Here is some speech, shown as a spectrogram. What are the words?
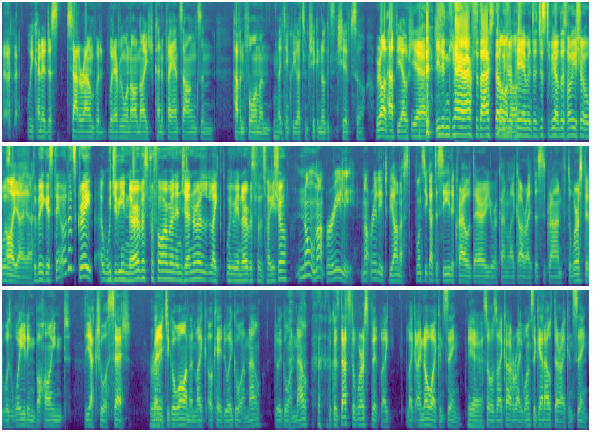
We kind of just sat around with with everyone all night, kind of playing songs and having fun, and I think we got some chicken nuggets and chips, so we are all happy out. Yeah, you didn't care after that. That No, was your no. payment, and just to be on the toy show was Oh yeah, yeah. the biggest thing. Oh, that's great. Uh, would you be nervous performing in general? Like, were you nervous for the toy show? No, not really. Not really, to be honest. Once you got to see the crowd there, you were kind of like, all right, this is grand. The worst bit was waiting behind the actual set, ready to go on, and like, okay, do I go on now? Do I go on now? because that's the worst bit. Like, like I know I can sing, Yeah. so I was like, all right, once I get out there, I can sing.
